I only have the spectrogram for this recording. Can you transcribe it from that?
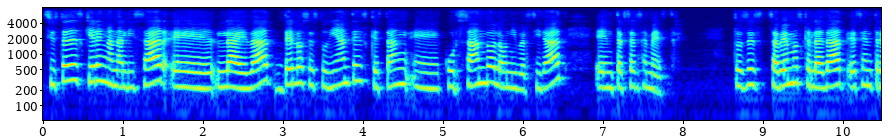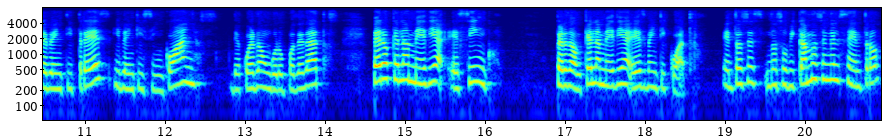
si ustedes quieren analizar eh, la edad de los estudiantes que están eh, cursando la universidad en tercer semestre. Entonces, sabemos que la edad es entre 23 y 25 años de acuerdo a un grupo de datos, pero que la media es 5, perdón, que la media es 24. Entonces nos ubicamos en el centro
